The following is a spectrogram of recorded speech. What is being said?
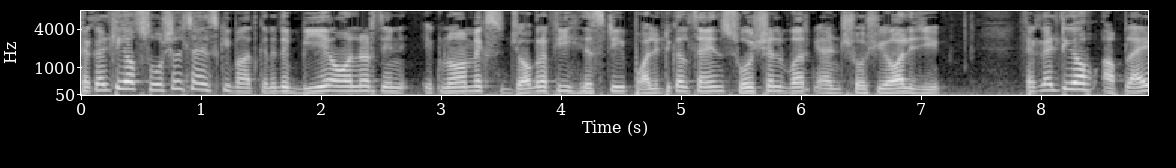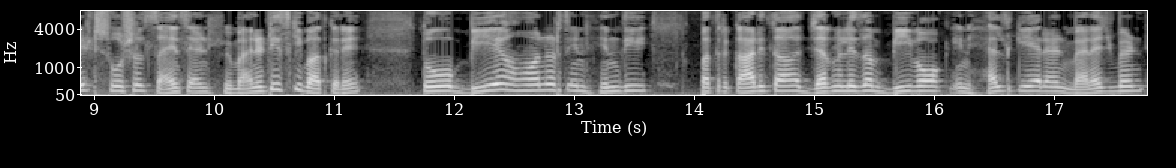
faculty of social science की बात करें तो BA honours in economics geography history political science social work and sociology faculty of applied social science and humanities की बात करें तो बीए ऑनर्स इन हिंदी पत्रकारिता journalism B voc in health care and management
